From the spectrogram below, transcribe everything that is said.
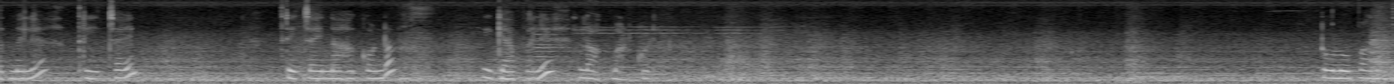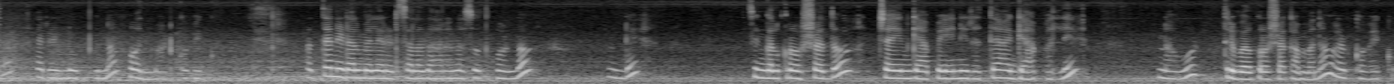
ಆದಮೇಲೆ ತ್ರೀ ಚೈನ್ ತ್ರೀ ಚೈನ್ನ ಹಾಕ್ಕೊಂಡು ಈ ಗ್ಯಾಪಲ್ಲಿ ಲಾಕ್ ಮಾಡಿಕೊಡಿ ಟೂ ಲೂಪ್ ಆಗುತ್ತೆ, ಎರಡು ಲೂಪನ್ನ ಒಂದು ಮಾಡ್ಕೋಬೇಕು. ಮತ್ತು ನಿಡಲ್ ಮೇಲೆ ಎರಡು ಸಲ ದಾರನ ಸುತ್ತಕೊಂಡು ನೋಡಿ ಸಿಂಗಲ್ ಕ್ರೋಶದ್ದು ಚೈನ್ ಗ್ಯಾಪ್ ಏನಿರುತ್ತೆ ಆ ಗ್ಯಾಪಲ್ಲಿ ನಾವು ತ್ರಿಬಲ್ ಕ್ರೋಶ ಕಂಬನ ಮಾಡ್ಕೋಬೇಕು.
